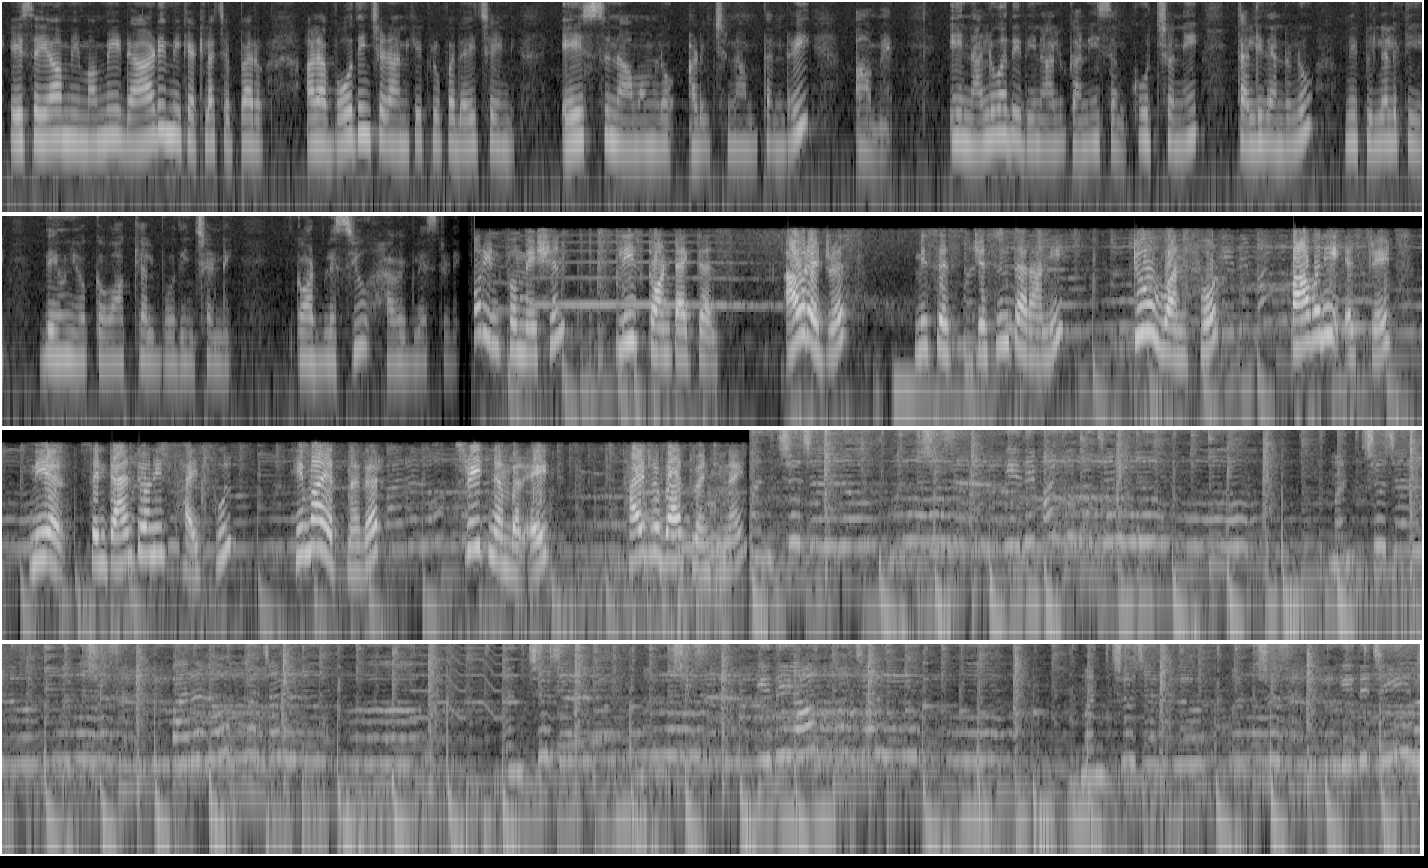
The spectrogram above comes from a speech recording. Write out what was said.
ఏసయ్య మీ మమ్మీ డాడీ మీకు ఎట్లా చెప్పారు అలా బోధించడానికి కృప దయచేయండి. ఏసు నామంలో అడుగుచున్నాం తండ్రి. ఆమె ఈ నలువది దినాలు కనీసం కూర్చొని తల్లిదండ్రులు మీ పిల్లలకి దేవుని యొక్క వాక్యాలు బోధించండి God bless you have a blessed day For information, please contact us. Our address, Mrs. Jacinta Rani, 214 Pavani Estates, near St. Anthony's High School, Himayat Nagar, Street number 8, Hyderabad 29. మంచు జల్లు ఇది మహిమ జల్లు మంచు జల్లు ఇది జీవ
